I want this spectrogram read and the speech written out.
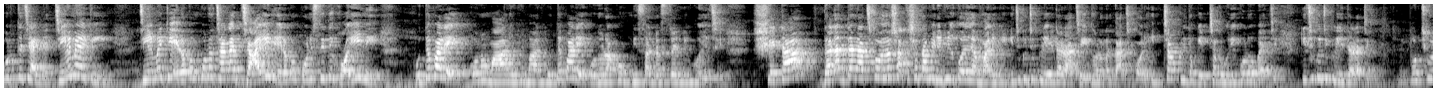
করতে চাই না। যে মেয়েটি যে মেয়েটি এরকম কোনো জায়গায় যায়নি, এরকম পরিস্থিতি হয়নি হতে পারে কোনো মান অভিমান, হতে পারে কোনো রকম মিসআন্ডারস্ট্যান্ডিং হয়েছে। সেটা দানার দান আজকে হলো সাথে সাথে আমি রিভিল করলাম মানে কি? কিছু কিছু ক্রিয়েটার আছে এই ধরনের কাজ করে। ইচ্ছাকৃত ইচ্ছা তৈরি করেও বেচে। কিছু কিছু ক্রিয়েটার আছে। প্রচুর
